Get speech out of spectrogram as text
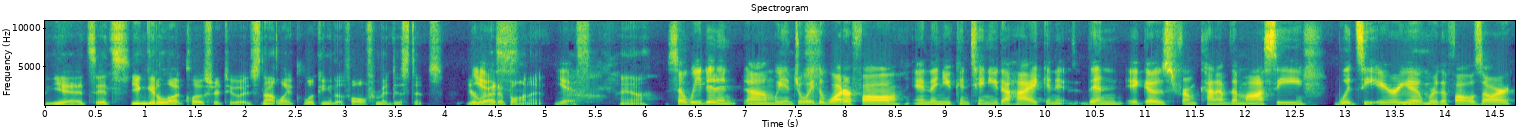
Yeah, it's it's you can get a lot closer to it. It's not like looking at a fall from a distance. You're right up on it. Yes. Yeah. So we didn't. Um, we enjoyed the waterfall, and then you continue to hike, and it then it goes from kind of the mossy, woodsy area Mhm. where the falls are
